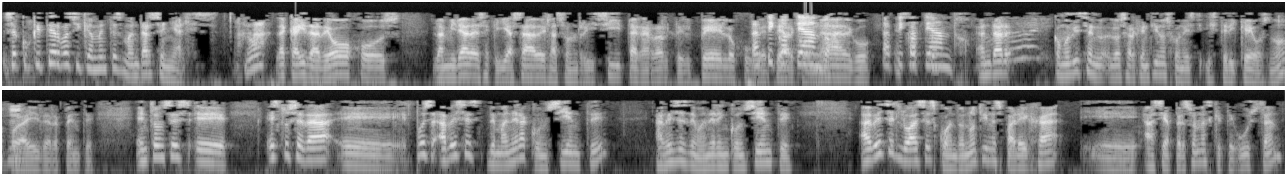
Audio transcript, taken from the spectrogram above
O sea, coquetear básicamente es mandar señales, ¿no? Ajá. La caída de ojos, la mirada esa que ya sabes, la sonrisita, agarrarte el pelo, juguetear con algo. Picoteando. Andar, como dicen lo- los argentinos, con hist- histeriqueos, ¿no? Por ahí de repente. Entonces, eh, esto se da, eh, pues a veces de manera consciente, a veces de manera inconsciente. A veces lo haces cuando no tienes pareja eh, hacia personas que te gustan.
